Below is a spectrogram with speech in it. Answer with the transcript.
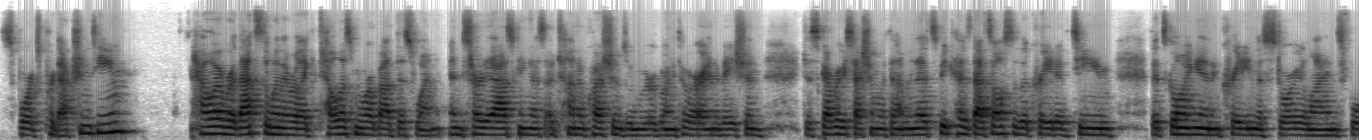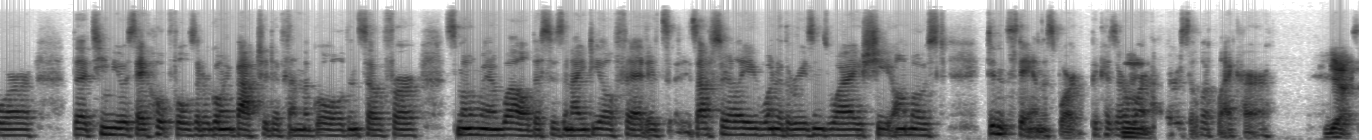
sports production team. However, that's the one they were like, tell us more about this one, and started asking us a ton of questions when we were going through our innovation discovery session with them. And that's because that's also the creative team that's going in and creating the storylines for the Team USA hopefuls that are going back to defend the gold. And so for Simone Manuel, this is an ideal fit. It's it's actually one of the reasons why she almost didn't stay in the sport because there mm. weren't others that looked like her. Yeah, so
